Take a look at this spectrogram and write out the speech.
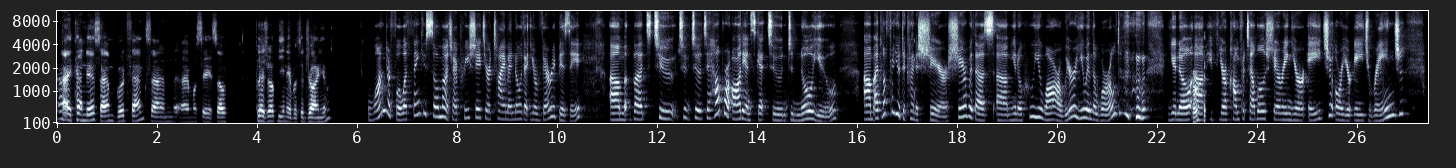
Hi, Candice. I'm good, thanks. And I must say it's a pleasure being able to join you. Wonderful. Well, thank you so much. I appreciate your time. I know that you're very busy. Um, but to, to, to, to help our audience get to, to know you, um, I'd love for you to kind of share, share with us, um, you know, who you are, where are you in the world? you know, um, if you're comfortable sharing your age or your age range,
